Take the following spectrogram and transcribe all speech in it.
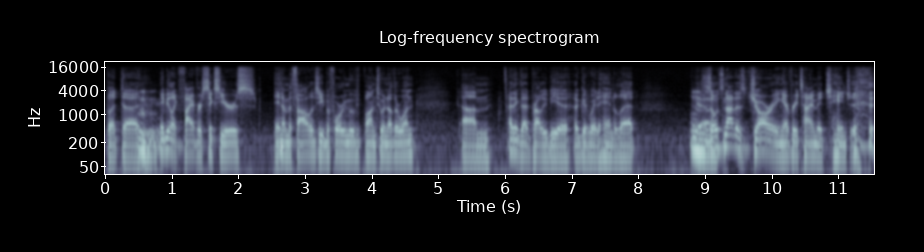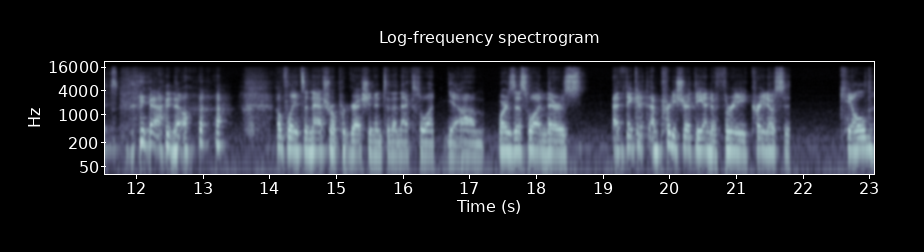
but uh, maybe like five or six years in a mythology before we move on to another one. Um, I think that'd probably be a, a good way to handle that. Yeah. So it's not as jarring every time it changes. yeah, I know. Hopefully, it's a natural progression into the next one. yeah. Um, whereas this one, there's, I think, it, I'm pretty sure at the end of three, Kratos is killed,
